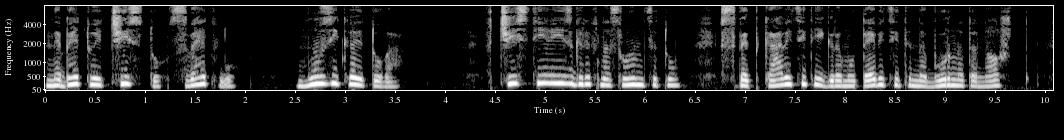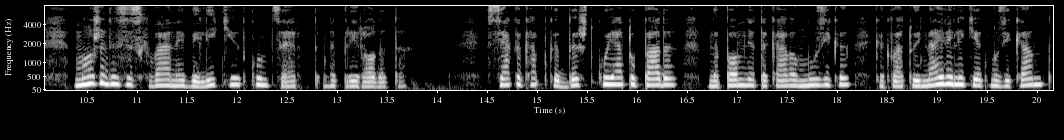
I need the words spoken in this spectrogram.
Небето е чисто, светло. Музика е това. В чистия изгрев на слънцето, в светкавиците и грамотевиците на бурната нощ, може да се схване великият концерт на природата. Всяка капка дъжд, която пада, напомня такава музика, каквато и най-великият музикант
